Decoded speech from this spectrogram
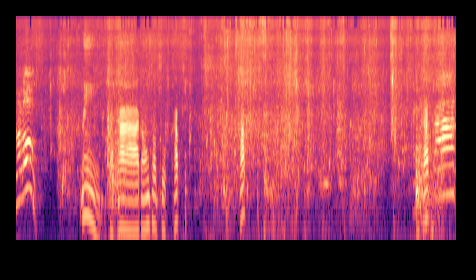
นอนลงนี่จะพาน้องทองสุขครับ ครับ ครับการ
